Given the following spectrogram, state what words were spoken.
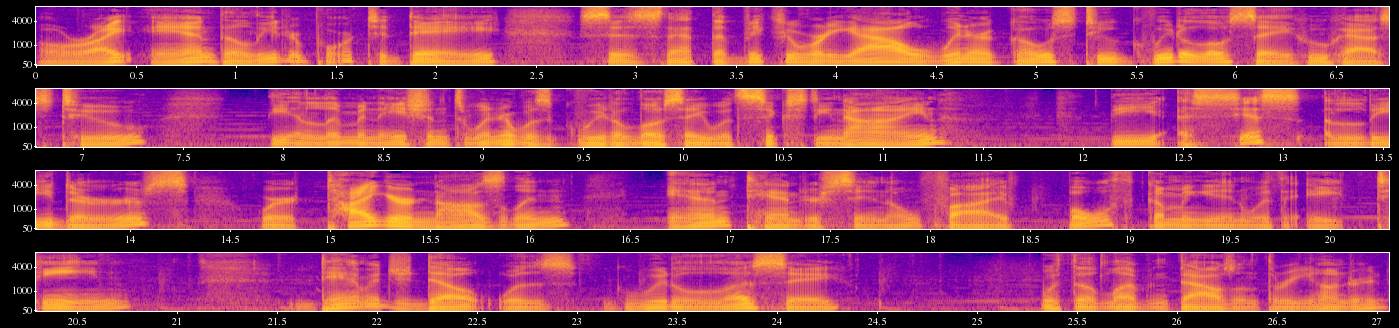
All right, and the leaderboard today says that the Victory Royale winner goes to Guido Lose, who has two. The eliminations winner was Guido Lose with 69. The assist leaders were Tiger Noslin and Tanderson 05, both coming in with 18. Damage dealt was Guido Lose with 11,300.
